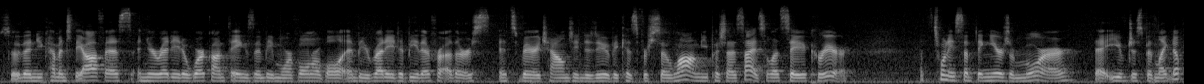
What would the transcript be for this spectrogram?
So then you come into the office and you're ready to work on things and be more vulnerable and be ready to be there for others. It's very challenging to do because for so long you push that aside. So let's say a career. That's 20 something years or more that you've just been like, nope,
